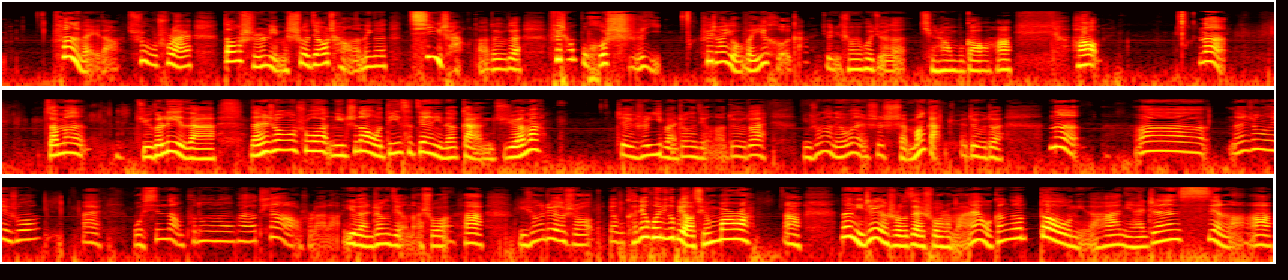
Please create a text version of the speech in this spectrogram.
氛围的，秀不出来当时你们社交场的那个气场的，对不对？非常不合时宜。非常有违和感，就女生会觉得情商不高哈。好，那咱们举个例子啊，男生说：“你知道我第一次见你的感觉吗？”这个是一本正经的，对不对？女生肯定问是什么感觉，对不对？那啊，男生可以说：“哎，我心脏扑通扑通快要跳出来了。”一本正经的说啊，女生这个时候要不肯定回你个表情包啊。啊，那你这个时候再说什么？哎，我刚刚逗你的哈，你还真信了啊？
